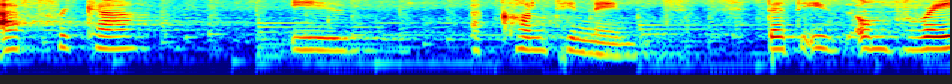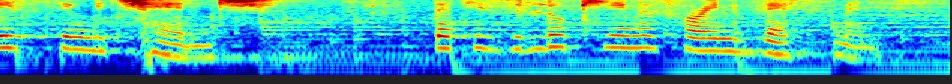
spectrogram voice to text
Africa is a continent that is embracing change, that is looking for investments.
